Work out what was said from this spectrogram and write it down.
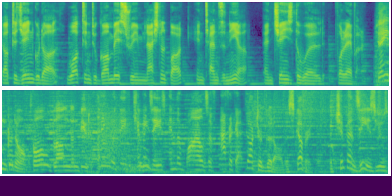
Dr. Jane Goodall walked into Gombe Stream National Park in Tanzania and changed the world forever. Jane Goodall, tall, blonde, and beautiful. Living with the chimpanzees in the wilds of Africa. Dr. Goodall discovered that chimpanzees use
